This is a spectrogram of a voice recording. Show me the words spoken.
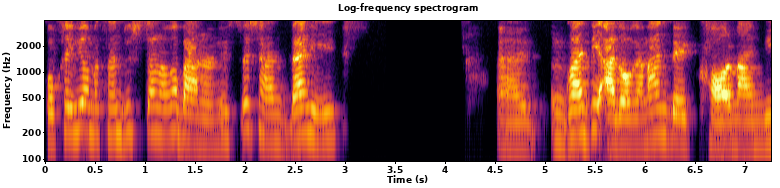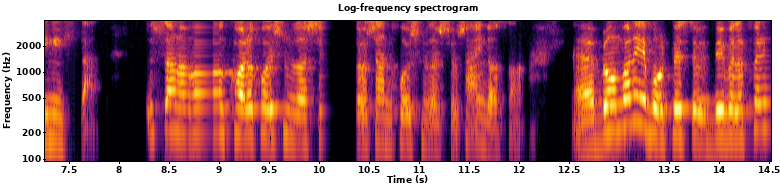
خب خیلی ها مثلا دوست دارن آقا برنامه‌نویس بشن ولی اونقدی علاقه من به کارمندی نیستن. دوستان آقا کار خودشون داشته باشن خودشون داشته باشن این داستان به عنوان یه وردپرس دیولپر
